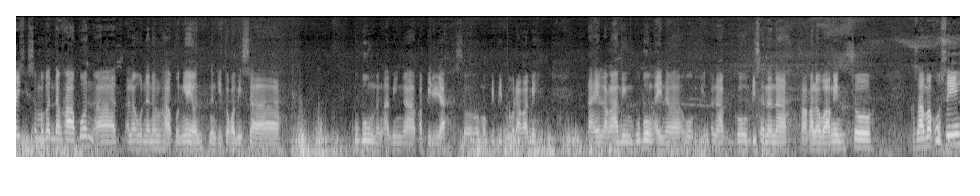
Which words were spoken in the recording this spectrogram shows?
guys, isang magandang hapon at alauna ng hapon ngayon. Nandito kami sa bubong ng aming ah, kapilya. So magpipintura kami dahil ang aming bubong ay na, nag-uumpisa na na kakalawangin. So kasama ko si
